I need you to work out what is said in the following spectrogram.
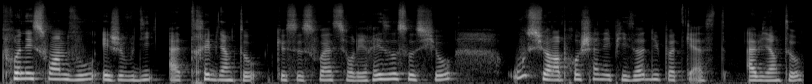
Prenez soin de vous et je vous dis à très bientôt, que ce soit sur les réseaux sociaux ou sur un prochain épisode du podcast. À bientôt!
